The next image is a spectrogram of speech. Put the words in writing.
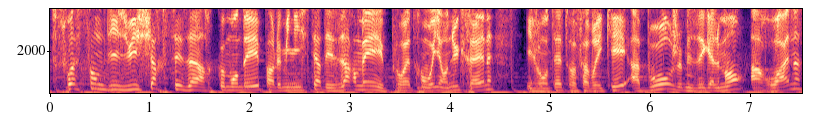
78 chars César commandés par le ministère des Armées pour être envoyés en Ukraine. Ils vont être fabriqués à Bourges, mais également à Rouen.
